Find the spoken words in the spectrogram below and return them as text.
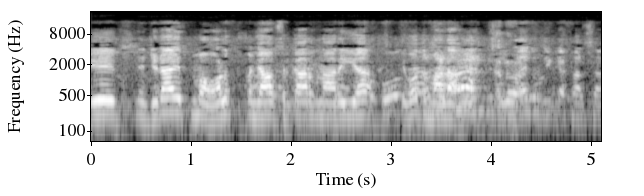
ਇਹ ਜਿਹੜਾ ਇਹ ਮਾਹੌਲ ਪੰਜਾਬ ਸਰਕਾਰ ਬਣਾ ਰਹੀ ਆ ਇਹ ਬਹੁਤ ਮਾੜਾ। ਵਾਹਿਗੁਰੂ ਜੀ ਕਾ ਖਾਲਸਾ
